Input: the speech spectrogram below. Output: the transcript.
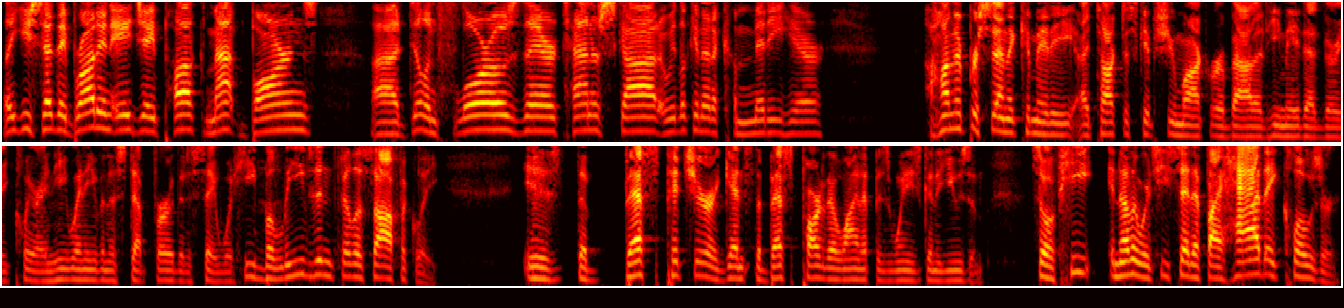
like you said they brought in AJ Puk, Matt Barnes uh, Dylan Floro's there. Tanner Scott. Are we looking at a committee here? 100% a committee. I talked to Skip Schumaker about it. He made that very clear. And he went even a step further to say what he believes in philosophically is the best pitcher against the best part of their lineup is when he's going to use him. So if he, in other words, he said if I had a closer,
